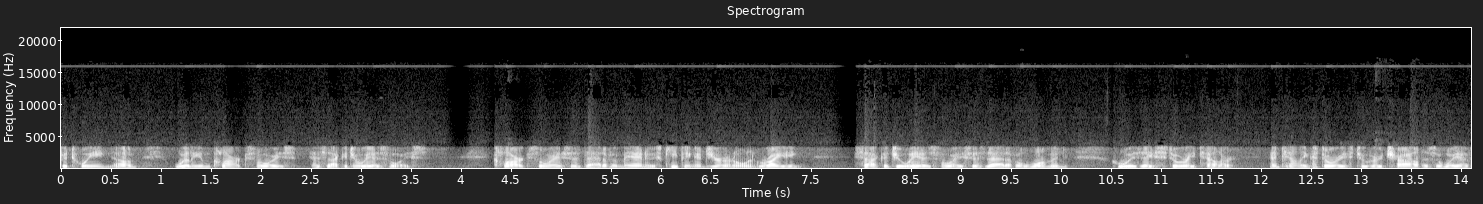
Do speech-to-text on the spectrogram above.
between um, William Clark's voice and Sacagawea's voice. Clark's voice is that of a man who's keeping a journal and writing. Sacagawea's voice is that of a woman who is a storyteller and telling stories to her child as a way of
